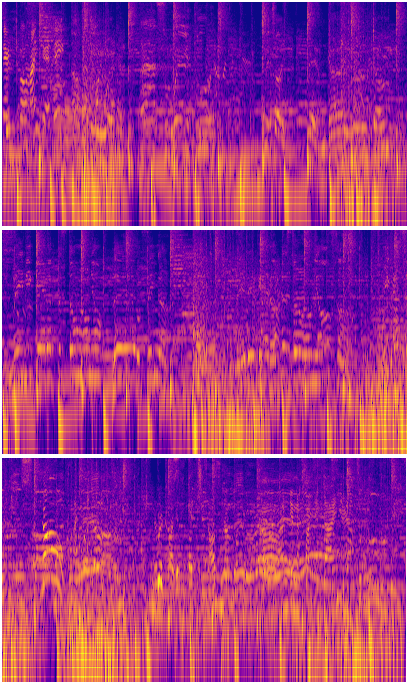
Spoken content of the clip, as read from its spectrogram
They're behind you, I think. That ain't working. That's the way you do it. Let me tell you, damn guys ain't dumb. Maybe get a blister on your little We got to install No! Never caught this fucking sauce and I'm looking. Oh, I'm gonna fucking die here. some movies,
